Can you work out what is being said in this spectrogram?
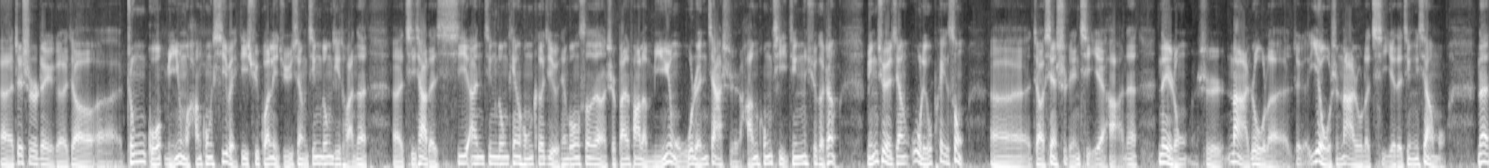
呃，这是这个叫呃中国民用航空西北地区管理局向京东集团呢，呃旗下的西安京东天虹科技有限公司呢是颁发了民用无人驾驶航空器经营许可证，明确将物流配送，呃叫县试点企业哈，那内容是纳入了这个业务是纳入了企业的经营项目。那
